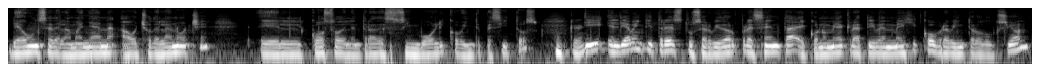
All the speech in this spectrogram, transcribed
de 11 de la mañana a 8 de la noche. El costo de la entrada es simbólico, 20 pesitos. Y el día 23 tu servidor presenta Economía Creativa en México, breve introducción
